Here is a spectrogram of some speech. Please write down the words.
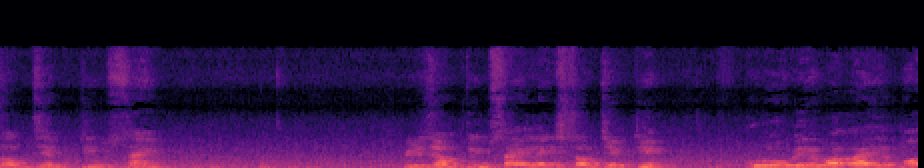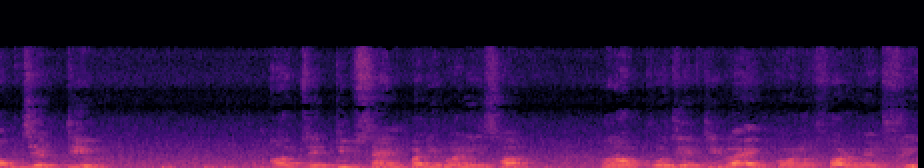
Subjective sign. प्रिजम्टिभ साइनलाई सब्जेक्टिभ प्रोबेबललाई अब्जेक्टिभ। अब्जेक्टिभ साइन पनि भनिन्छ र पोजिटिभलाई कन्फर्मेट्री।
